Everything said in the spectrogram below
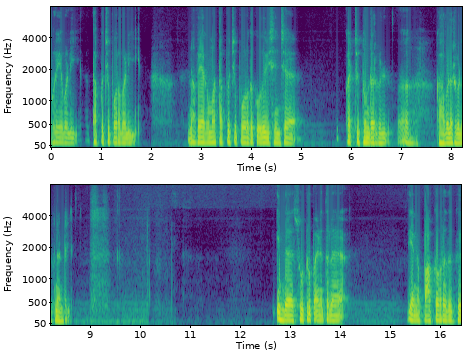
ஒரே வழி தப்பிச்சு போகிற வழி நான் வேகமாக தப்பிச்சு போகிறதுக்கு உதவி செஞ்ச கட்சி தொண்டர்கள் காவலர்களுக்கு நன்றி. இந்த சுற்றுப்பயணத்தில் என்னை பார்க்க வர்றதுக்கு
